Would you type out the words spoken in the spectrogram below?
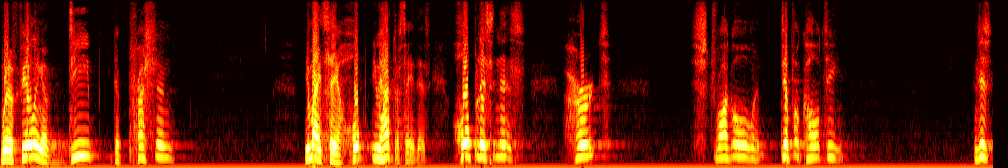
with a feeling of deep depression. You might say hope. You have to say this hopelessness, hurt, struggle, and difficulty. And just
